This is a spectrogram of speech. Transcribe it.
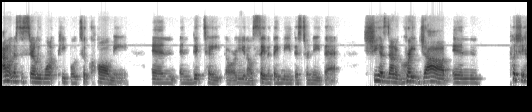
I don't necessarily want people to call me and and dictate or you know say that they need this or need that. She has done a great job in pushing.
